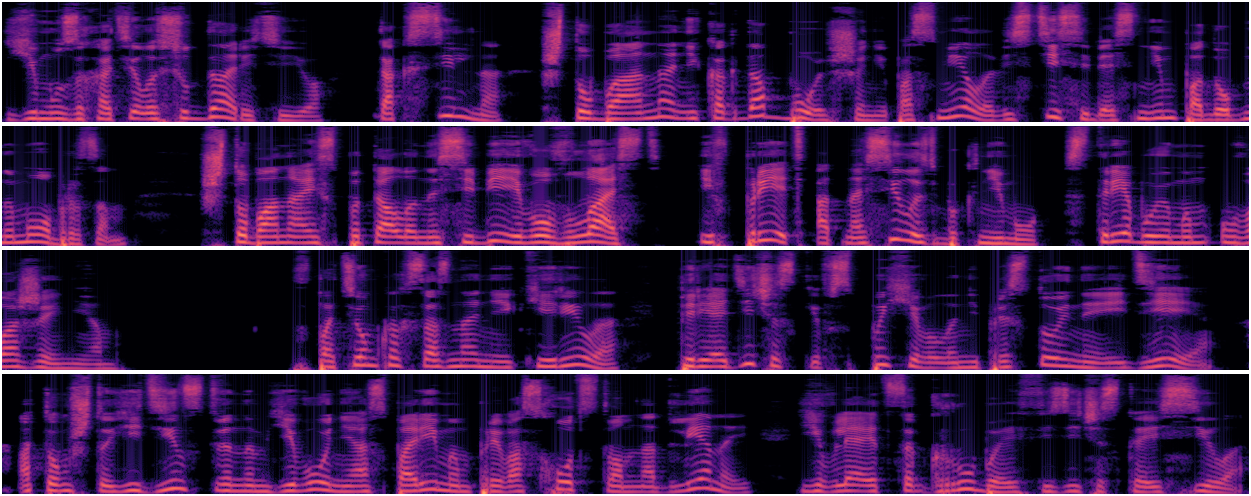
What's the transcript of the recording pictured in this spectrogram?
Ему захотелось ударить ее так сильно, чтобы она никогда больше не посмела вести себя с ним подобным образом, чтобы она испытала на себе его власть и впредь относилась бы к нему с требуемым уважением. В потемках сознания Кирилла периодически вспыхивала непристойная идея о том, что единственным его неоспоримым превосходством над Леной является грубая физическая сила,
